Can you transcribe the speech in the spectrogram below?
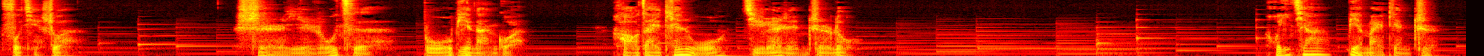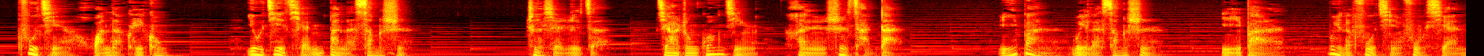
父亲说：“事已如此，不必难过，好在天无绝人之路。”回家变卖点痣，父亲还了亏空，又借钱办了丧事。这些日子，家中光景很是惨淡，一半为了丧事，一半为了父亲赋闲。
